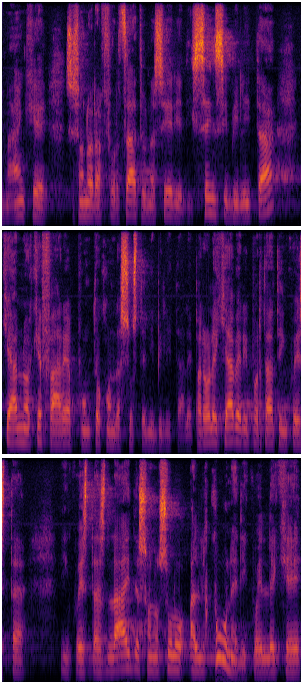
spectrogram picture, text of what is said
ma anche si sono rafforzate una serie di sensibilità che hanno a che fare appunto con la sostenibilità. Le parole chiave riportate in questa, in questa slide sono solo alcune di quelle che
